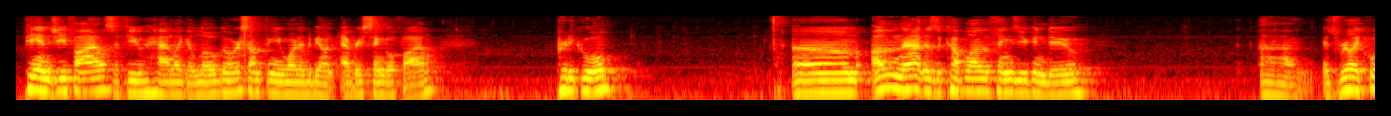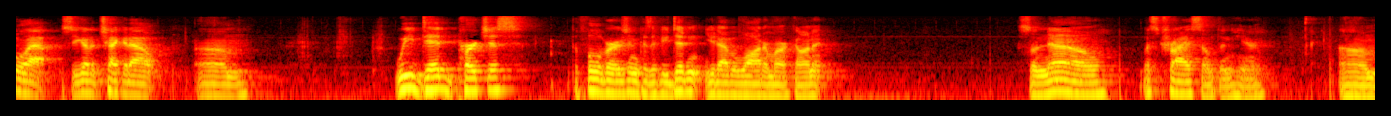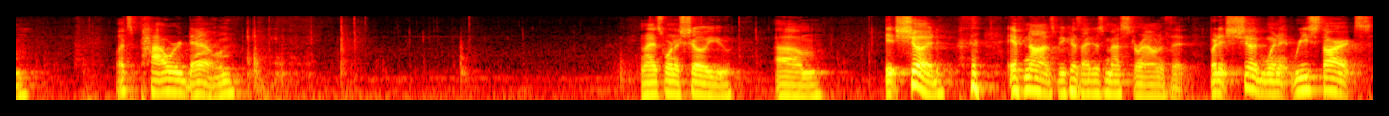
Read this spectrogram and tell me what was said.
PNG files if you had like a logo or something you wanted to be on every single file. Pretty cool. Um, other than that, there's a couple other things you can do. Uh, it's really cool app, so you got to check it out. Um, we did purchase the full version because if you didn't, you'd have a watermark on it. So now, let's try something here. Um, let's power down. And I just want to show you. Um, it should, if not, it's because I just messed around with it. But it should, when it restarts,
